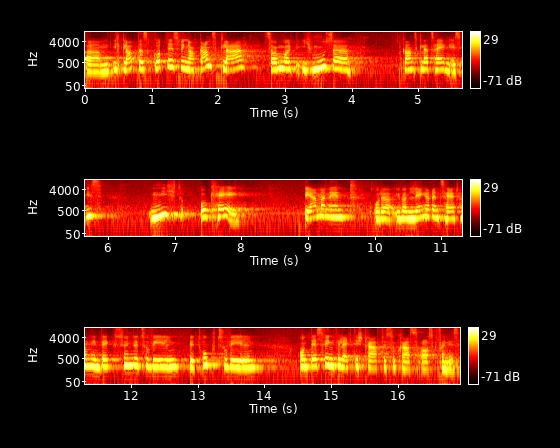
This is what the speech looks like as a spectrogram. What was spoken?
ähm, ich glaube, dass Gott deswegen auch ganz klar sagen wollte, ich muss äh, ganz klar zeigen, es ist nicht okay, permanent oder über einen längeren Zeitraum hinweg Sünde zu wählen, Betrug zu wählen und deswegen vielleicht die Strafe so krass ausgefallen ist.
